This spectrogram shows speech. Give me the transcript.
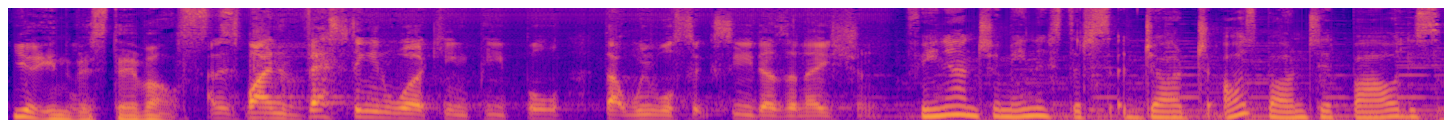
ja investē valsts. Finanšu ministrs Džordžs Osborns ir paudis,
